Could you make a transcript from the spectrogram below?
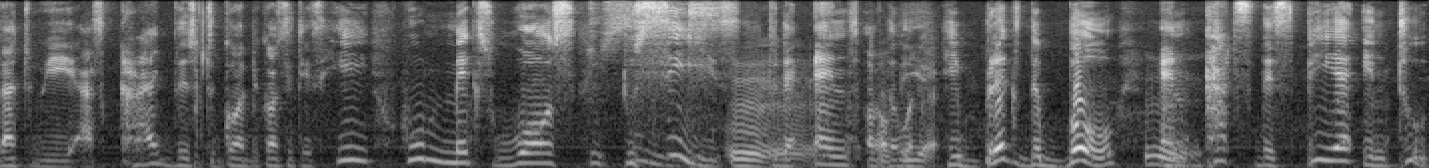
that we ascribe this to God because it is He who makes wars to cease, to the ends of, Of the the world. earth. He breaks the bow and cuts the spear in two.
